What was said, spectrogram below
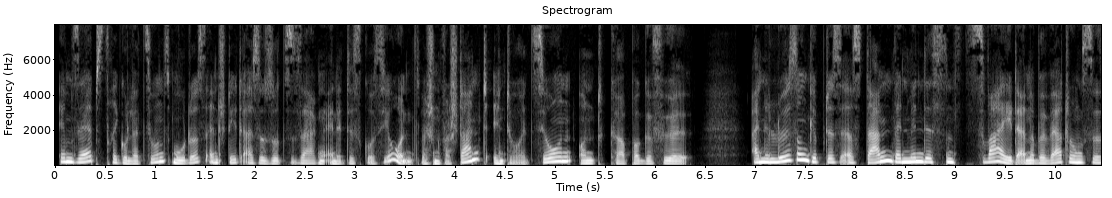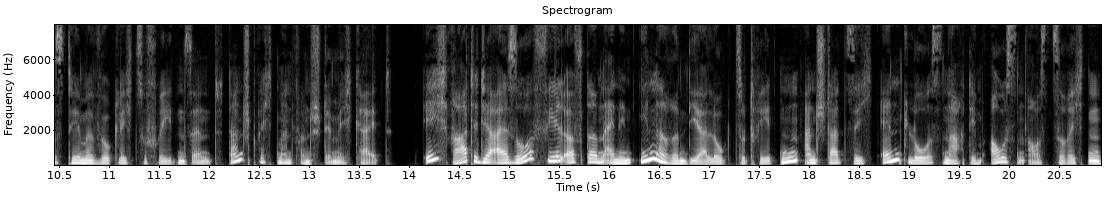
Im Selbstregulationsmodus entsteht also sozusagen eine Diskussion zwischen Verstand, Intuition und Körpergefühl. Eine Lösung gibt es erst dann, wenn mindestens zwei deiner Bewertungssysteme wirklich zufrieden sind. Dann spricht man von Stimmigkeit. Ich rate dir also, viel öfter in einen inneren Dialog zu treten, anstatt sich endlos nach dem Außen auszurichten.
